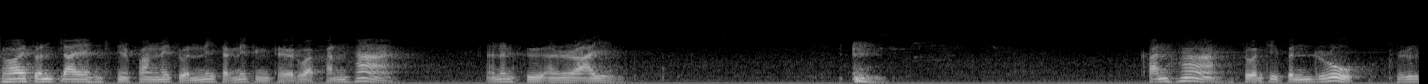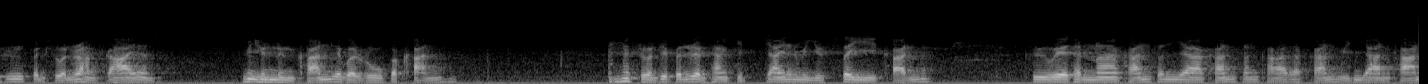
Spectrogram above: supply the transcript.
ขอให้สนใจฟังในส่วนนี้สักนิดถึงเถิดว่าขันห้าอันนั้นคืออะไร ขันห้าส่วนที่เป็นรูป หรือเป็นส่วนร่างกายนั้นมีอยู่หนึ่งขันเรียกว่ารูปขันส่วนที่เป็นเรื่องทางจิตใจนั้นมีอยู่สี่ขัน คือเวทนาขันสัญญาขันสังขารขันวิญญาณขัน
